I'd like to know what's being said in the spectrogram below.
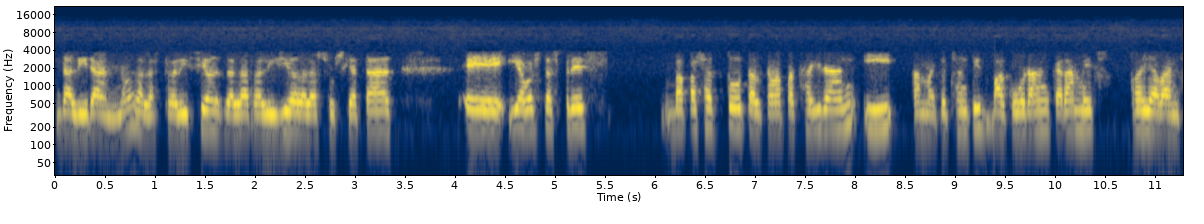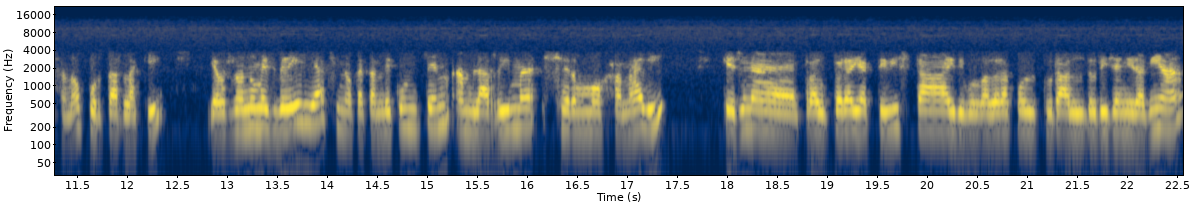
de l'Iran, no? de les tradicions, de la religió, de la societat. Eh, llavors, després va passar tot el que va passar a Iran i, en aquest sentit, va cobrar encara més rellevància no? portar-la aquí. Llavors, no només ve ella, sinó que també comptem amb la Rima Shermohammadi, que és una traductora i activista i divulgadora cultural d'origen iranià,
